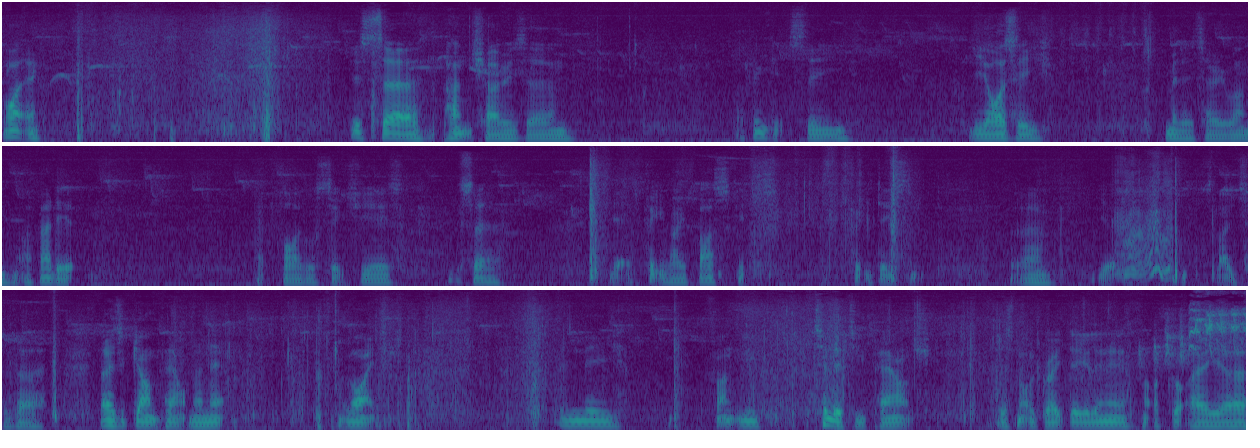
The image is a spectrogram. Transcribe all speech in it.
Right then. This uh, Puncho is, um, I think it's the the Aussie military one. I've had it about five or six years. It's uh, yeah, it's pretty robust. It's pretty decent. Um, yeah, loads of uh, loads of gump out on the net. Right in the front utility pouch there's not a great deal in here. I've got a uh,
